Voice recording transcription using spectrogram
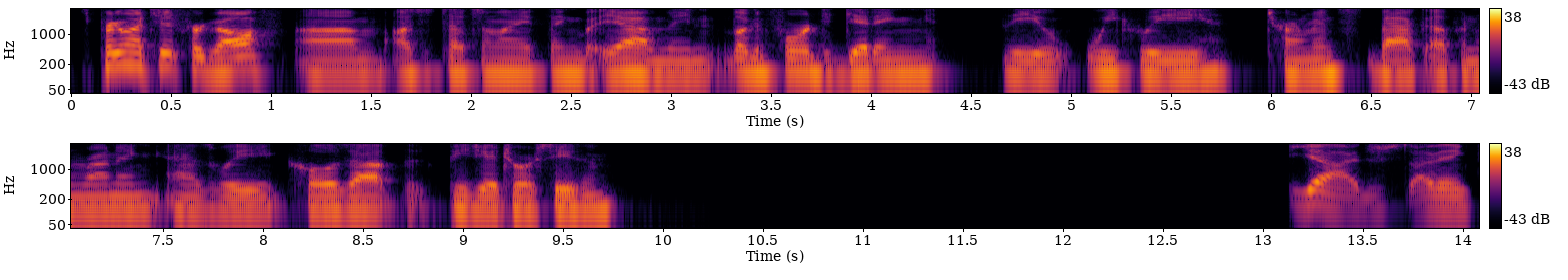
it's pretty much it for golf. Um, I'll just touch on anything, but yeah, I mean, looking forward to getting the weekly tournaments back up and running as we close out the PGA Tour season. Yeah, I just I think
